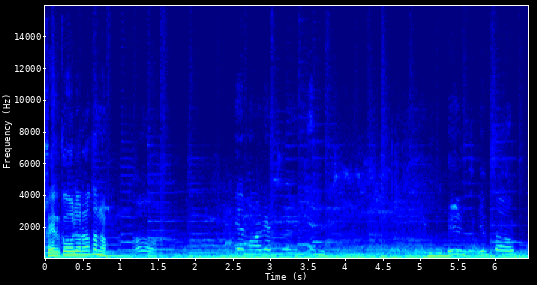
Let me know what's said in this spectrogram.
Fair color na to no? Oo. Yan, mga red na rin yan. Ayun, yun to.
